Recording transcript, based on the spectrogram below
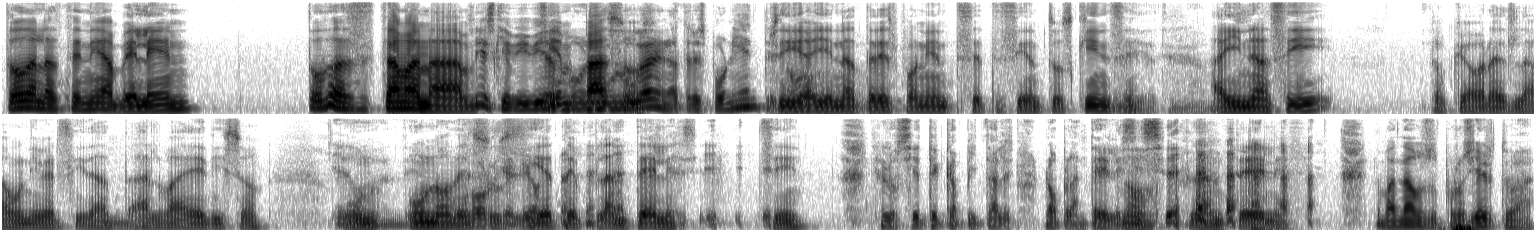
todas las tenía Belén, todas estaban a sí, es que vivías 100 en pasos. un lugar en la Tres Poniente. Sí, ahí en la Tres Poniente 715. ahí nací, lo que ahora es la Universidad Alba Edison, uno de sus siete planteles. sí. De los siete capitales, no planteles. No, planteles. Le mandamos, por cierto, a,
